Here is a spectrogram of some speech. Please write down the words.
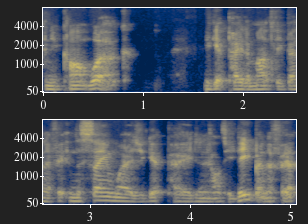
and you can't work, you get paid a monthly benefit in the same way as you get paid an LTD benefit.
